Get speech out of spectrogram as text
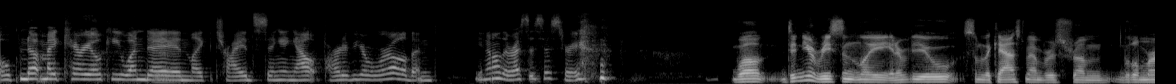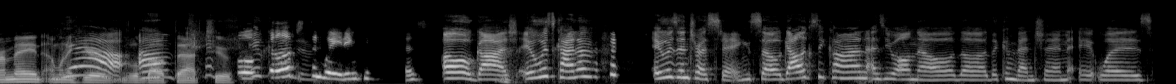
opened up my karaoke one day yeah. and like tried singing out part of your world and you know the rest is history. Well didn't you recently interview some of the cast members from little mermaid? I want to yeah, hear a little about um, that too. Well philip's been waiting for this. Oh gosh. It was kind of it was interesting. So galaxycon as you all know the the convention it was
